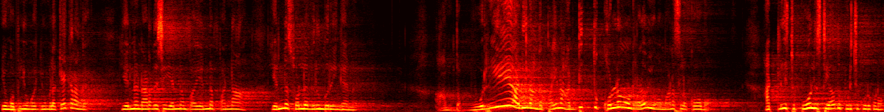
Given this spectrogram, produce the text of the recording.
இவங்க இவங்க இவங்கள கேட்குறாங்க என்ன நடந்துச்சு? என்ன ப- என்ன பண்ணா? என்ன சொல்ல விரும்புகிறீங்கன்னு அந்த ஒரே அடியில் அந்த பையனை அடித்து கொல்லணுன்ற அளவு இவங்க மனசில் கோபம். அட்லீஸ்ட் போலீஸ்டையாவது பிடிச்சி கொடுக்கணும்.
